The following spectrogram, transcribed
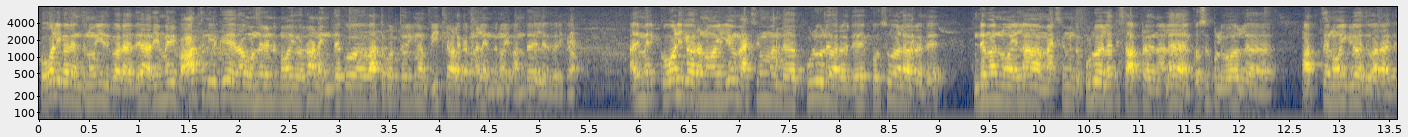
கோழிக்கு வர எந்த நோய் இதுக்கு வராது. அதே மாதிரி வாத்துகளுக்கு ஏதாவது ஒன்று ரெண்டு நோய் வரும். ஆனால் இந்த வாத்தை பொறுத்த வரைக்கும் நான் வீட்டில் வளர்க்குறதுனால எந்த நோய் வந்ததில்லை இது வரைக்கும். அதே மாதிரி கோழிக்கு வர நோயிலையும் மேக்ஸிமம் அந்த புழுவில் வர்றது கொசுவால் வர்றது இந்த மாதிரி நோயெல்லாம் மேக்ஸிமம் இந்த புழு எல்லாத்தையும் சாப்பிட்றதுனால கொசு புழுவோ இல்லை மற்ற நோய்களோ அது வராது.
